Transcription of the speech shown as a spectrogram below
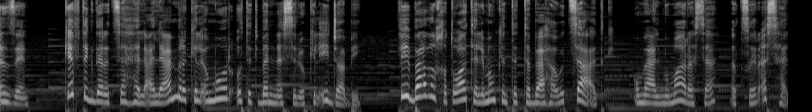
إنزين كيف تقدر تسهل على عمرك الأمور وتتبنى السلوك الإيجابي؟ في بعض الخطوات اللي ممكن تتبعها وتساعدك ومع الممارسة تصير أسهل.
